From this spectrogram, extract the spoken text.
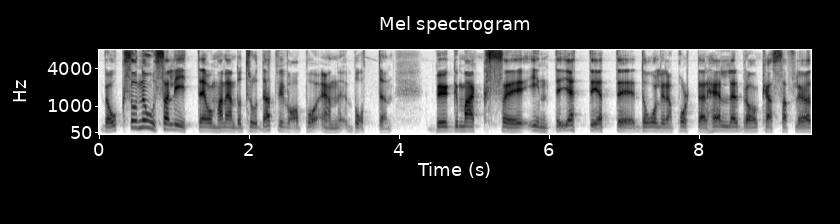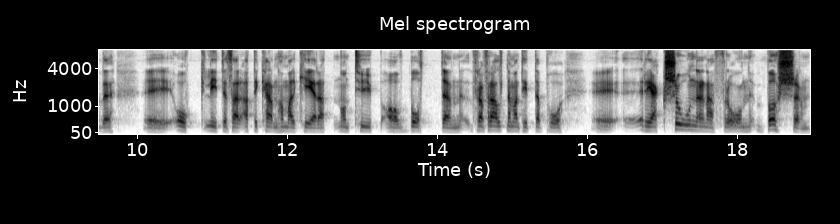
var också nosa lite om han ändå trodde att vi var på en botten. Byggmax, eh, inte jätte, jätte dålig rapport där heller, bra kassaflöde eh, och lite så här att det kan ha markerat någon typ av botten, framförallt när man tittar på eh, reaktionerna från börsen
